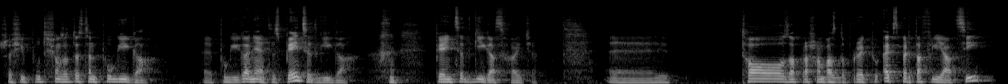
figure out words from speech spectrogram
6,5 tysiąca to jest ten pół giga. Pół giga nie, to jest 500 giga. 500 giga, słuchajcie. To zapraszam Was do projektu Ekspert Afiliacji,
